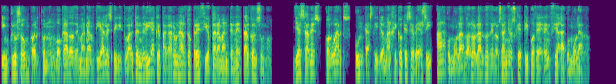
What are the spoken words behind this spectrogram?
Incluso un Colt con un bocado de manantial espiritual tendría que pagar un alto precio para mantener tal consumo. Ya sabes, Hogwarts, un castillo mágico que se ve así, ha acumulado a lo largo de los años qué tipo de herencia ha acumulado.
